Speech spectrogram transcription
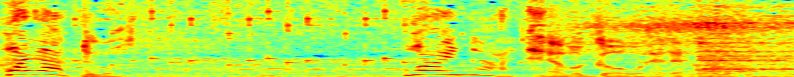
Why not do it? Why not have a go at it?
